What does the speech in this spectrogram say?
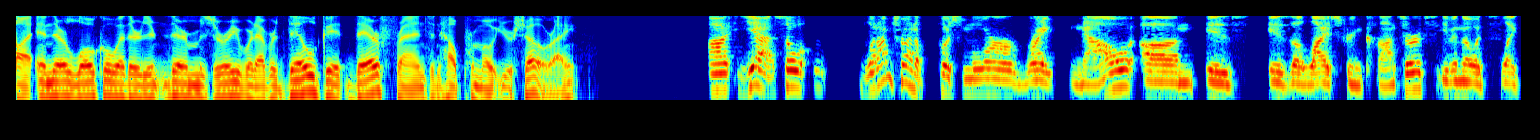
uh, and they're local whether they're, they're missouri or whatever they'll get their friends and help promote your show right? Uh, yeah. So what i'm trying to push more right now um, is is a live stream concerts even though it's like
